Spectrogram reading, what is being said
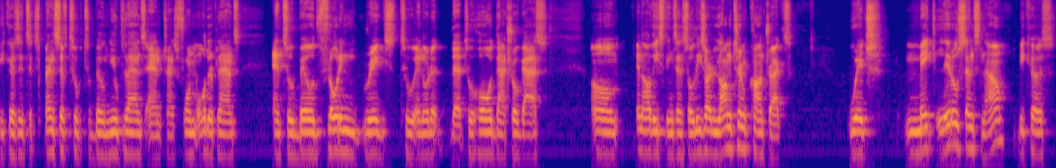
because it's expensive to, to build new plants and transform older plants and to build floating rigs to in order that to hold natural gas um, and all these things. And so these are long-term contracts which make little sense now because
